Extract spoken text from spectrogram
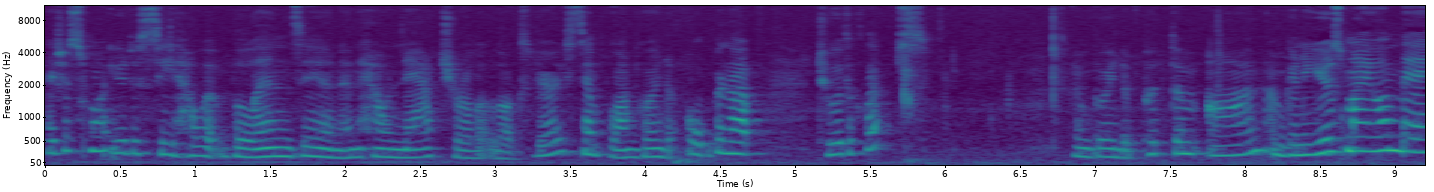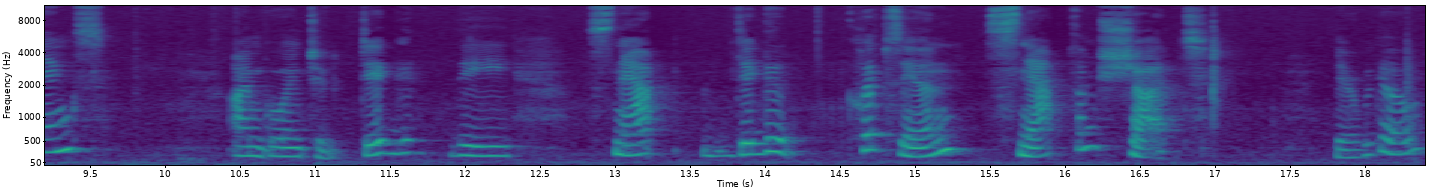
I just want you to see how it blends in and how natural it looks. Very simple. I'm going to open up two of the clips. I'm going to put them on. I'm going to use my own bangs. I'm going to dig the snap, dig the clips in, snap them shut. There we go.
